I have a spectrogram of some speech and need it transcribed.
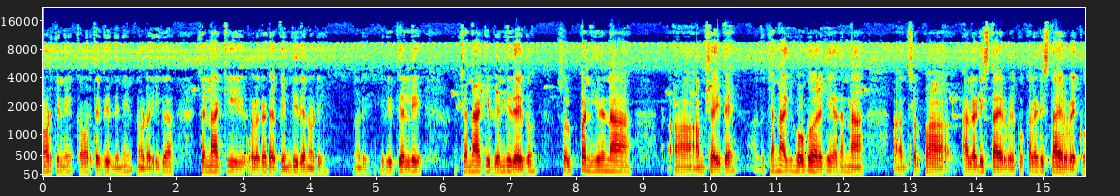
ನೋಡ್ತೀನಿ, ಕವರ್ ತೆಗೆದಿದ್ದೀನಿ. ನೋಡು, ಈಗ ಚೆನ್ನಾಗಿ ಒಳಗಡೆ ಬೆಂದಿದೆ ನೋಡಿ. ನೋಡಿ, ಈ ರೀತಿಯಲ್ಲಿ ಚೆನ್ನಾಗಿ ಬೆಂದಿದೆ ಇದು. ಸ್ವಲ್ಪ ನೀರಿನ ಅಂಶ ಇದೆ. ಅದು ಚೆನ್ನಾಗಿ ಹೋಗೋವರೆಗೆ ಅದನ್ನು ಸ್ವಲ್ಪ ಅಲಡಿಸ್ತಾ ಇರಬೇಕು, ಕಲಡಿಸ್ತಾ ಇರಬೇಕು.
